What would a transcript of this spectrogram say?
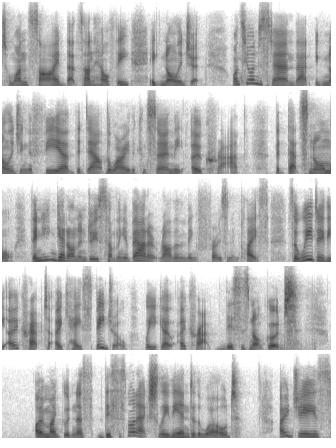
to one side. That's unhealthy. Acknowledge it. Once you understand that acknowledging the fear, the doubt, the worry, the concern, the oh crap, but that's normal, then you can get on and do something about it rather than being frozen in place. So we do the oh crap to okay speed drill where you go, oh crap, this is not good. Oh my goodness, this is not actually the end of the world. Oh geez,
